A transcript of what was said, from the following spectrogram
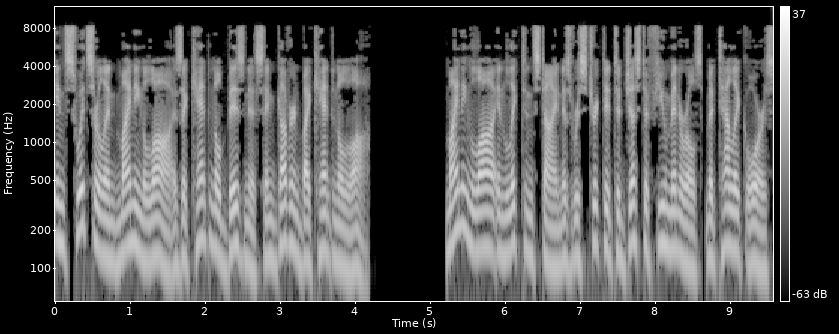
In Switzerland mining law is a cantonal business and governed by cantonal law. Mining law in Liechtenstein is restricted to just a few minerals metallic ores,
